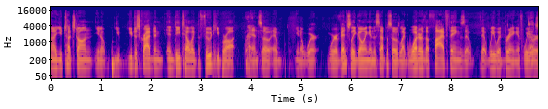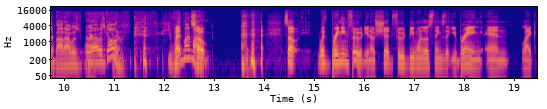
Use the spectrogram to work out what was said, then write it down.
uh, you touched on you know you you described in, in detail like the food he brought, Right. and so and you know we're we're eventually going in this episode like what are the five things that that we would bring if we That's were about I was where uh, I was going. you But read my mind. so- so with bringing food you know should food be one of those things that you bring and like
